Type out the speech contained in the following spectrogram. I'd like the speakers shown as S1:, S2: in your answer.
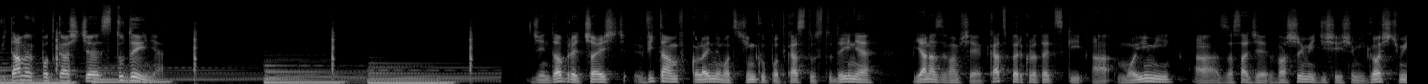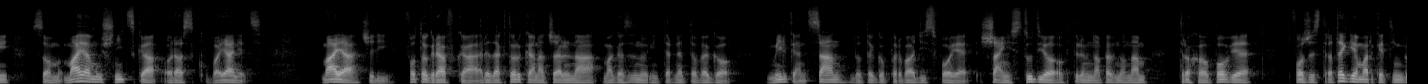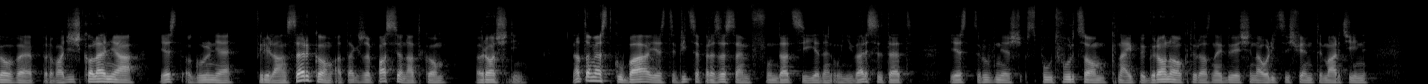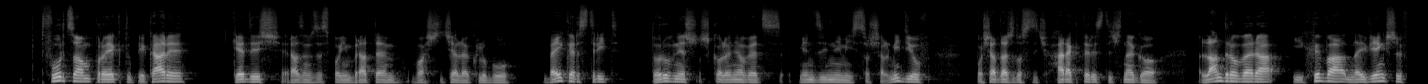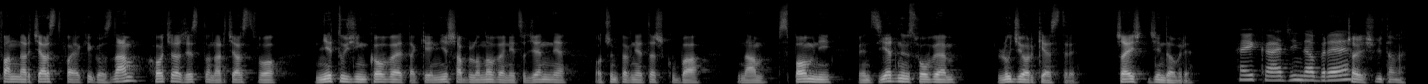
S1: Witamy w podcaście Studyjnie. Dzień dobry, cześć. Witam w kolejnym odcinku podcastu Studyjnie. Ja nazywam się Kacper Krotecki, a moimi, a w zasadzie waszymi dzisiejszymi gośćmi są Maja Musznicka oraz Kuba Janiec. Maja, czyli fotografka, redaktorka naczelna magazynu internetowego Milk and Sun, do tego prowadzi swoje Shine Studio, o którym na pewno nam trochę opowie. Tworzy strategie marketingowe, prowadzi szkolenia, jest ogólnie freelancerką, a także pasjonatką roślin. Natomiast Kuba jest wiceprezesem Fundacji Jeden Uniwersytet, jest również współtwórcą knajpy Grono, która znajduje się na ulicy Święty Marcin, twórcą projektu Piekary, kiedyś razem ze swoim bratem właściciele klubu Baker Street, to również szkoleniowiec m.in. z social mediów, posiadacz dosyć charakterystycznego Land Rovera i chyba największy fan narciarstwa, jakiego znam, chociaż jest to narciarstwo nietuzinkowe, takie nieszablonowe, niecodziennie, o czym pewnie też Kuba nam wspomni. Więc jednym słowem, ludzie orkiestry. Cześć, dzień dobry.
S2: Hejka, dzień dobry.
S3: Cześć, witamy.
